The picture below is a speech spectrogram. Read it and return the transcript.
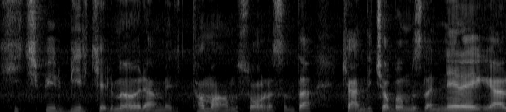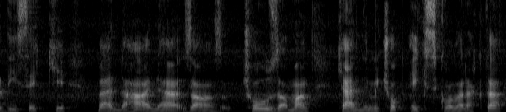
hiçbir bir kelime öğrenmedik. Tamamı sonrasında kendi çabamızla nereye geldiysek ki ben de hala zaman çoğu zaman kendimi çok eksik olarak da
